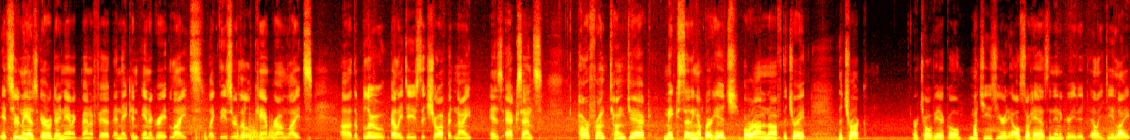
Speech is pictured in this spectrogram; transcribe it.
It certainly has aerodynamic benefit, and they can integrate lights, like these are little campground lights, uh, the blue LEDs that show up at night as accents. Power front tongue jack, makes setting up our hitch or on and off the tray, the truck or tow vehicle much easier. It also has an integrated LED light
